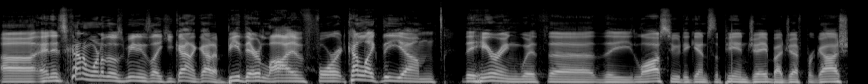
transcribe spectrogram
Uh, and it's kind of one of those meetings like you kind of got to be there live for it. Kind of like the um, the hearing with uh, the lawsuit against the P&J by Jeff Bergosh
